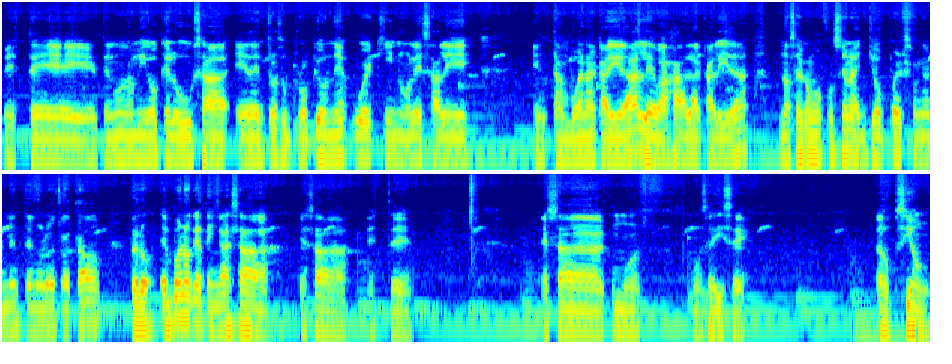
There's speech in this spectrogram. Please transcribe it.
Este, tengo un amigo que lo usa eh, dentro de su propio network y no le sale en tan buena calidad, le baja la calidad. No sé cómo funciona, yo personalmente no lo he tratado, pero es bueno que tenga esa, esa, este, esa, ¿cómo, cómo se dice? opción.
